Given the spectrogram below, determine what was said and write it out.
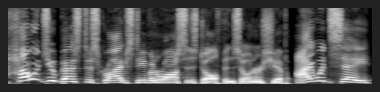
how would you best describe Stephen Ross's Dolphins ownership? I would say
